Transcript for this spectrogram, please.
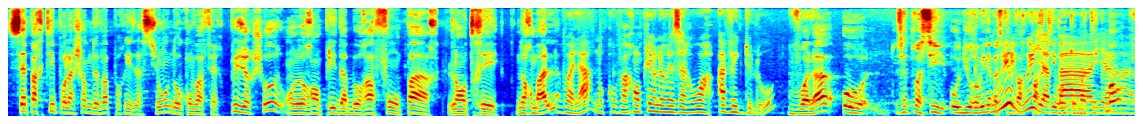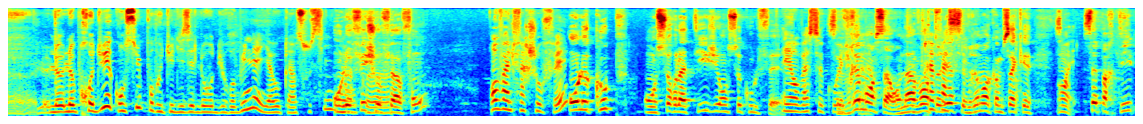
C'est parti pour la chambre de vaporisation. Donc on va faire plusieurs choses. On le remplit d'abord à fond par l'entrée normale. Voilà, donc on va remplir le réservoir avec de l'eau. Voilà, eau, cette fois-ci eau du robinet parce oui, qu'elle va oui, y a repartir pas- automatiquement. y a, euh, le, le produit est conçu pour utiliser de l'eau du robinet, il n'y a aucun souci. On le fait euh, chauffer à fond, On va le faire chauffer on le coupe, on sort la tige et on secoue le fer. et on va secouer. C'est vraiment fer. ça, on très rien, c'est vraiment comme ça que... Ouais. C'est parti.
